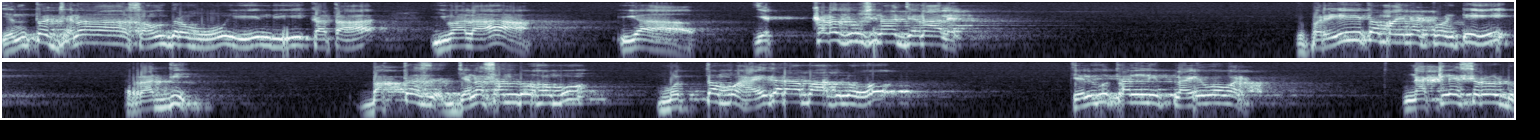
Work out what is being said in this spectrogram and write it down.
ఎంత జన సముద్రము ఏంది కథ? ఇవాళ ఇక ఎక్కడ చూసినా జనాలే. విపరీతమైనటువంటి రద్దీ భక్త జనసందోహము మొత్తము హైదరాబాదులో Telugu Talli flyover necklace road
